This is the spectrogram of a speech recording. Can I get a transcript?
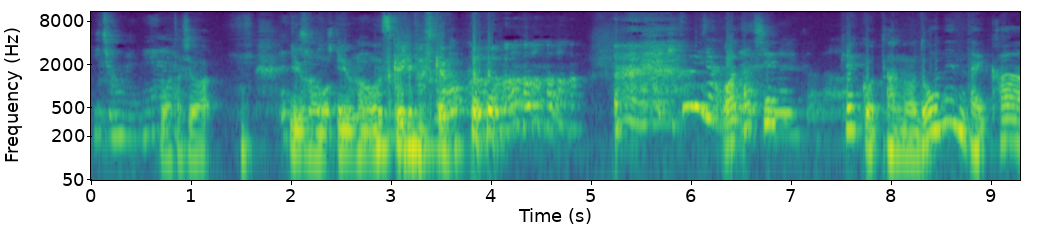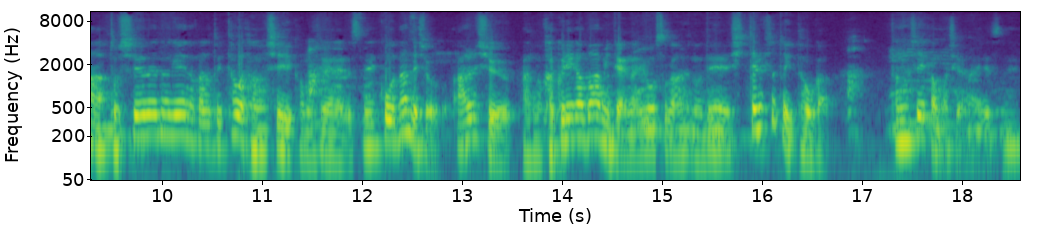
二丁目ね。私は夕飯を、夕飯を作りますけど。一人じゃ私結構、あの、同年代か、年上の芸の方と行った方が楽しいかもしれないですね。こう、なんでしょう。ある種、あの、隠れ家バーみたいな要素があるので、知ってる人と行った方が、楽しいかもしれないですね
